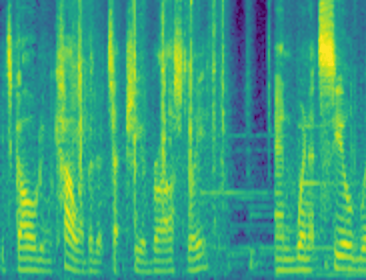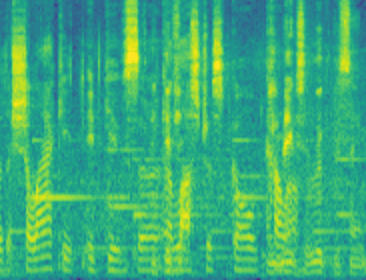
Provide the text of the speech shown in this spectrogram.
It's gold in colour, but it's actually a brass leaf. And when it's sealed with a shellac, it, it gives, it gives a lustrous gold colour. It makes it look the same.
